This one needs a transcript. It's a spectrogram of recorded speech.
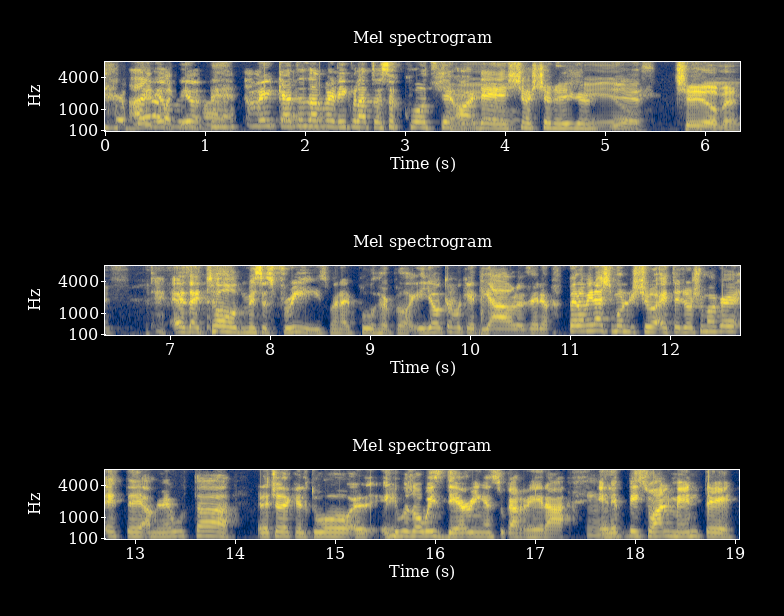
Ay, Dios mío. Me encanta esa película, todos esos quotes de, Chill. de Schwarzenegger. yes. Chill, man. As I told Mrs. Freeze when I pulled her plug. Y yo como que diablo, en serio. Pero mira, este George Schumacher, este, a mí me gusta el hecho de que él tuvo, eh, he was always daring en su carrera. Ujú. Él es visualmente,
